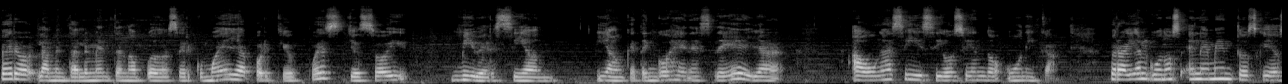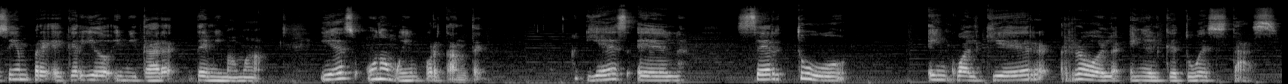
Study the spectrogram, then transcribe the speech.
pero lamentablemente no puedo ser como ella porque pues yo soy mi versión y aunque tengo genes de ella, aún así sigo siendo única. Pero hay algunos elementos que yo siempre he querido imitar de mi mamá y es uno muy importante y es el ser tú en cualquier rol en el que tú estás.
